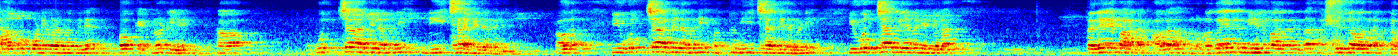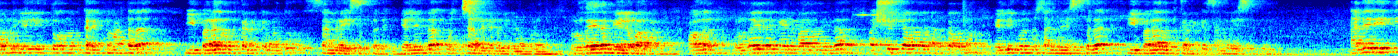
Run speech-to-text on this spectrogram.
ನಾಲ್ಕು ಕೋಣೆಗಳನ್ನು ಹೊಂದಿದೆ ಓಕೆ ನೋಡಿ ಉಚ್ಚ ಅಭಿಧಮನಿ ನೀಚ ಅಭಿಧಮನಿ ಹೌದಾ? ಈ ಉಚ್ಚ ಅಭಿಧಮನಿ ಮತ್ತು ನೀಚ ಅಭಿಧಮನಿ ಈ ಉಚ್ಚ ಅಭಿಧಮನಿ ಇದೆಯಲ್ಲ, ತಲೆಯ ಭಾಗ. ಹೌದಾ? ಹೃದಯದ ಮೇಲ್ಭಾಗದಿಂದ ಅಶುದ್ಧವಾದ ರಕ್ತವನ್ನು ಎಲ್ಲಿ ತಗೊಂಡು ಕಲೆಕ್ಟ್ ಮಾಡ್ತದ? ಈ ಬಲ ಉತ್ಕರ್ಣಕ್ಕೆ ಬಂದು ಸಂಗ್ರಹಿಸುತ್ತದೆ. ಎಲ್ಲಿಂದ? ಉಚ್ಚ ಅಭಿಧಮನಿಗಳ ಮೂಲಕ. ಹೃದಯದ ಮೇಲ್ಭಾಗ ಹೌದಾ? ಹೃದಯದ ಮೇಲ್ಭಾಗದಿಂದ ಅಶುದ್ಧವಾದ ರಕ್ತವನ್ನು ಎಲ್ಲಿ ಬಂದು ಸಂಗ್ರಹಿಸುತ್ತದೆ? ಈ ಬಲ ಹೃತ್ಕಣಕ್ಕೆ ಸಂಗ್ರಹಿಸುತ್ತದೆ. ಅದೇ ರೀತಿ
